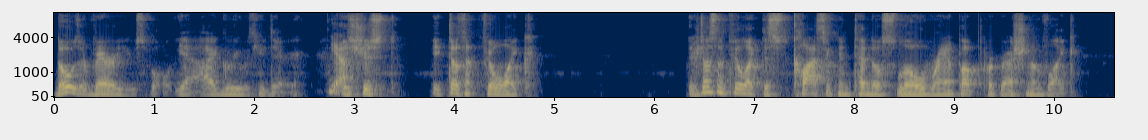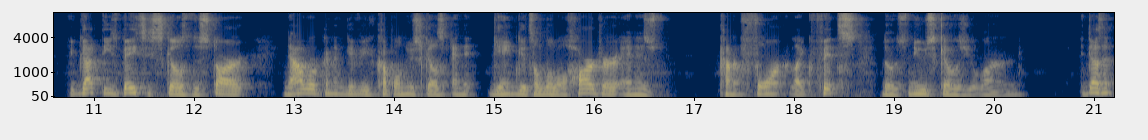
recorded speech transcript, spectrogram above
those are very useful yeah i agree with you there Yeah. it's just it doesn't feel like there doesn't feel like this classic Nintendo slow ramp up progression of like you've got these basic skills to start. Now we're going to give you a couple new skills, and the game gets a little harder and is kind of form like fits those new skills you learned. It doesn't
